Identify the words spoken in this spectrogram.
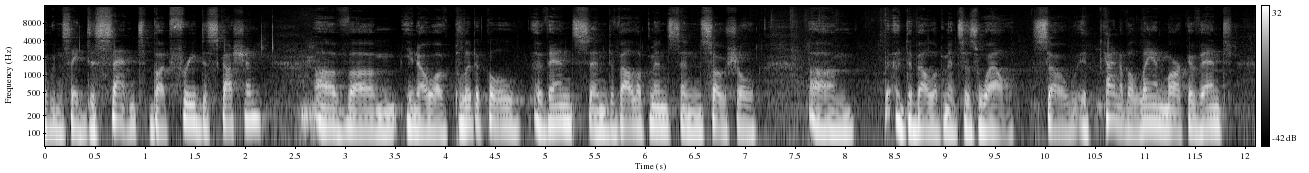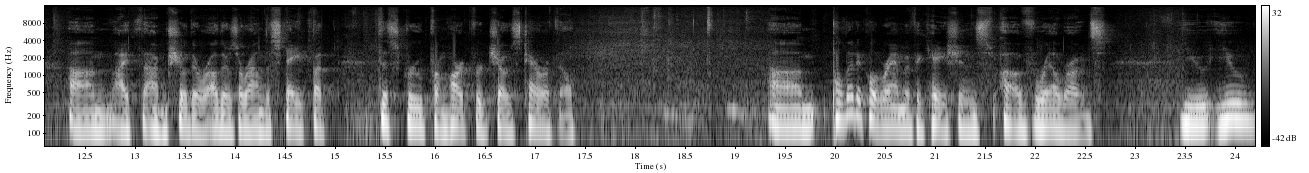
wouldn't say dissent, but free discussion of, um, you know, of political events and developments and social um, developments as well. So it's kind of a landmark event. Um, I I'm sure there were others around the state, but this group from Hartford chose Tariffville. Um, political ramifications of railroads you you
